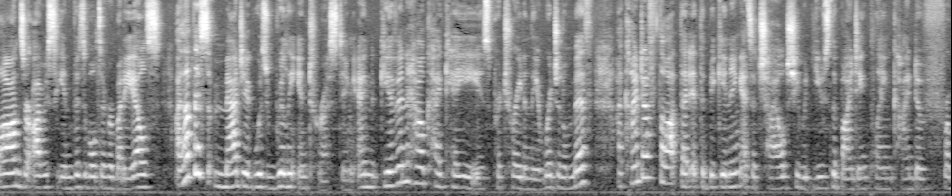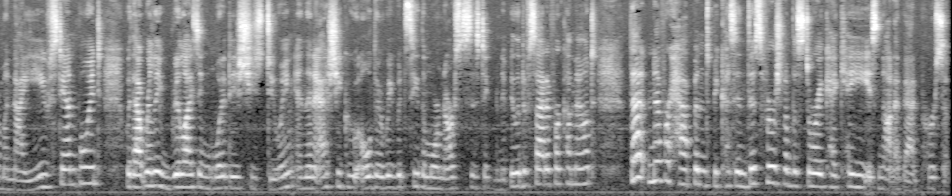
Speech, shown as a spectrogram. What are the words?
bonds are obviously invisible to everybody else. I thought this magic was really interesting, and given how Kaikeyi is portrayed in the original myth, I kind of thought that at the beginning as a child she would use the binding plane kind of from a naive standpoint without really realizing what it is she's doing, and then as she grew older we would see the more narcissistic manipulative side of her come out. That never happened because in this version of the story Kaikeyi is not a bad person.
